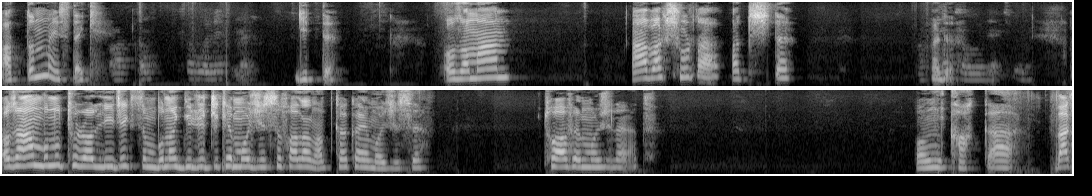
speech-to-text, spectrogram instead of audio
Attın mı istek? Attım. Kabul etmedi. Gitti. O zaman Aa bak şurada at işte. Hadi. O zaman bunu trolleyeceksin. Buna gülücük emojisi falan at. Kaka emojisi. Tuhaf emojiler at. Oğlum kahkaha. Bak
